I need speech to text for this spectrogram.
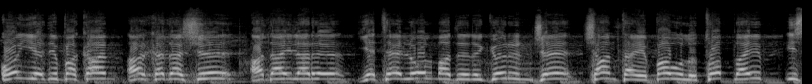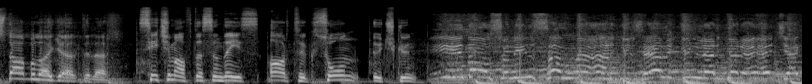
17 bakan arkadaşı adayları yeterli olmadığını görünce çantayı bavulu toplayıp İstanbul'a geldiler. Seçim haftasındayız. Artık son 3 gün. Yemin olsun insanlar güzel günler görecek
